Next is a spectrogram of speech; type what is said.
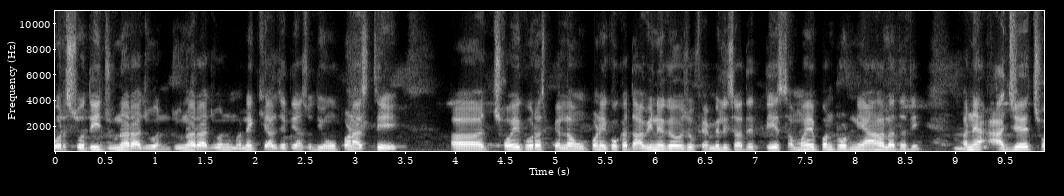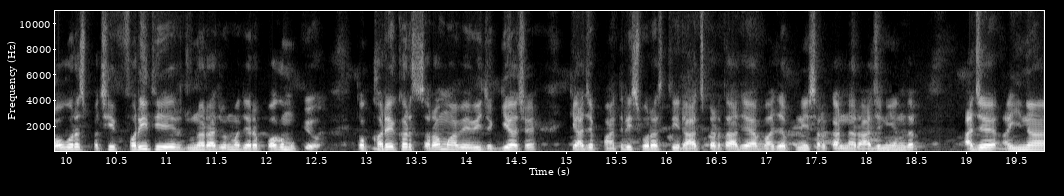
વર્ષોથી જૂના રાજવન જૂના રાજવન મને ખ્યાલ છે ત્યાં સુધી હું પણ આજથી છ એક વર્ષ પહેલાં હું પણ એક વખત આવીને ગયો છું ફેમિલી સાથે. તે સમયે પણ રોડની આ હાલત હતી અને આજે છ વર્ષ પછી ફરીથી એ જૂના રાજવનમાં જ્યારે પગ મૂક્યો, તો ખરેખર શરમ આવે એવી જગ્યા છે કે આજે પાંત્રીસ વર્ષથી રાજ કરતા આજે આ ભાજપની સરકારના રાજની અંદર આજે અહીંના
